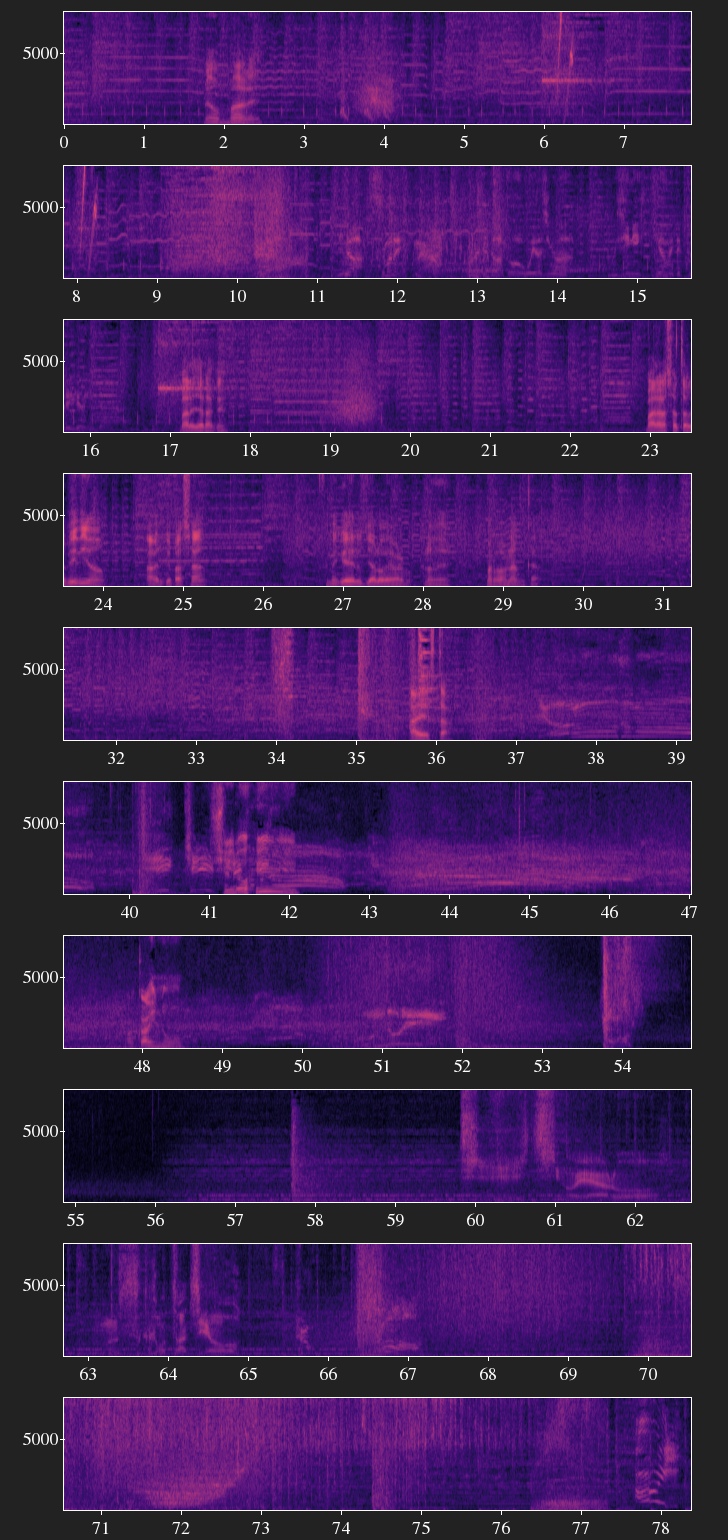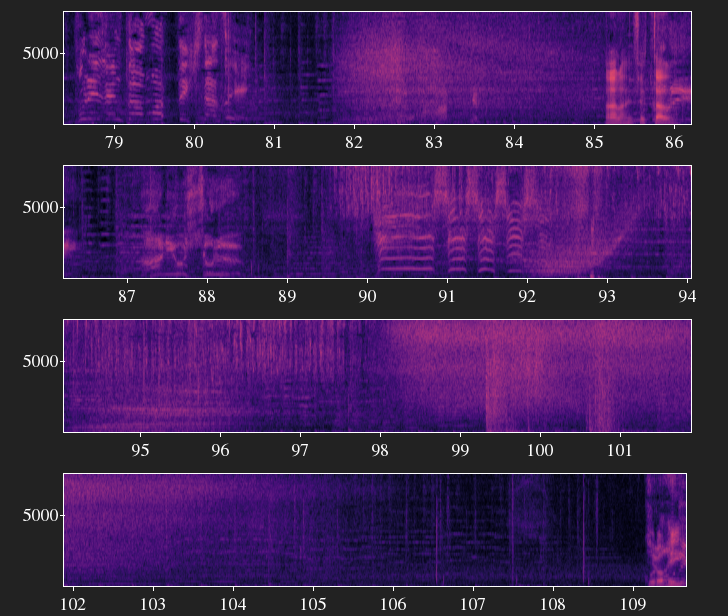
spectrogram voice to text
Menos mal, ¿eh? Vale, ¿y ahora qué? Vale, ahora salta el vídeo. A ver qué pasa. Déjame que ya lo de, lo de Barba Blanca. Ahí está. Shirohi. Akainu. ち cansancio. Ah, no, infectado. Kurohi.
